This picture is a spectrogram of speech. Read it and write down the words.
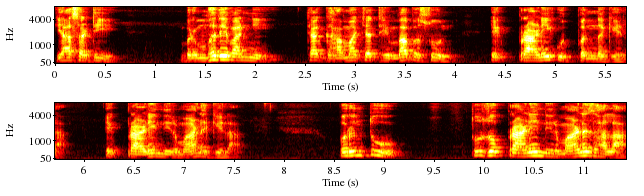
यासाठी ब्रह्मदेवांनी त्या घामाच्या थेंबापासून एक प्राणी उत्पन्न केला एक प्राणी निर्माण केला. परंतु तो जो प्राणी निर्माण झाला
